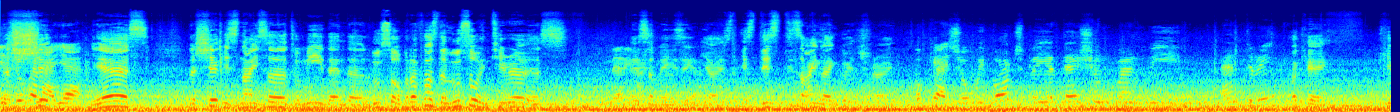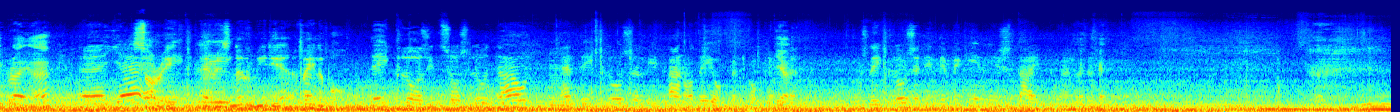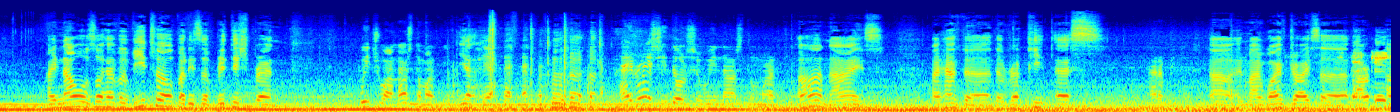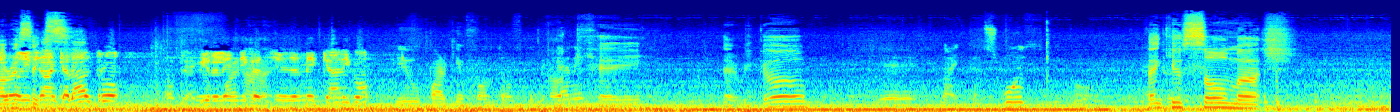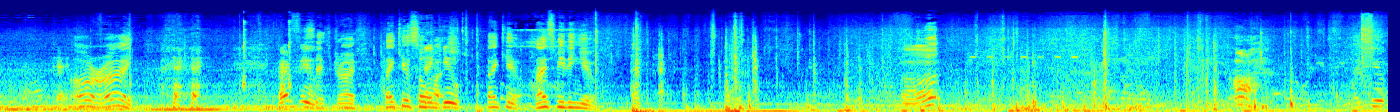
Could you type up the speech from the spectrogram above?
It's the super nice, yeah. Yes, the shape is nicer to me than the Lusso, but of course the Lusso interior is Very is nice. amazing. Yeah, it's, it's this design language, right? Okay, so we box. Pay attention when we entering. Okay, keep right, huh? Uh, yeah. Sorry, they, there they, is no media available. They close it, so slow down, Mhm. and they close a little. Ah no, they open. Okay. Yeah. Because they close it in the beginning, it's tight to enter. Okay. I now also have a V12, but it's a British brand. Which one? Aston Martin. Yeah. I race it also with Aston Martin. ah, nice. I have the the Rapide S, Arabic. uh, and my wife drives a R- Parcheggio fuori anche RS6. L'altro, Okay. seguire le you park- indicazioni del meccanico. You park in front of the mechanic. Okay, there we go. Yeah, light and smooth. Thank you so much. Okay. All right, Perfect. safe drive. Thank you so Thank much. Thank you. Thank you. Nice meeting you. Oh. Oh. Thank you.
